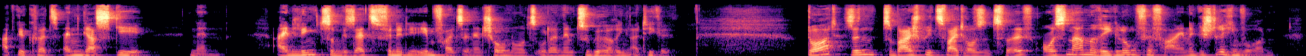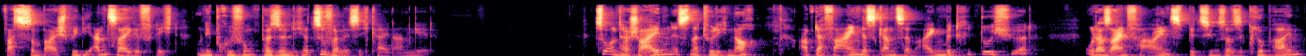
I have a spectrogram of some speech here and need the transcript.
abgekürzt NGASG, nennen. Ein Link zum Gesetz findet ihr ebenfalls in den Shownotes oder in dem zugehörigen Artikel. Dort sind zum Beispiel 2012 Ausnahmeregelungen für Vereine gestrichen worden, was zum Beispiel die Anzeigepflicht und die Prüfung persönlicher Zuverlässigkeit angeht. Zu unterscheiden ist natürlich noch, ob der Verein das Ganze im Eigenbetrieb durchführt oder sein Vereins- bzw. Clubheim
